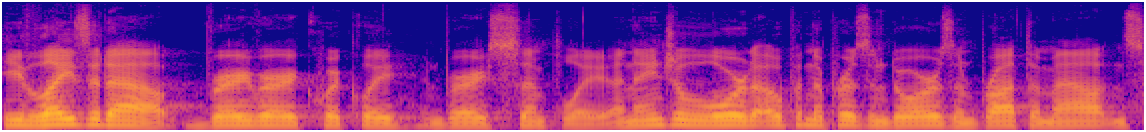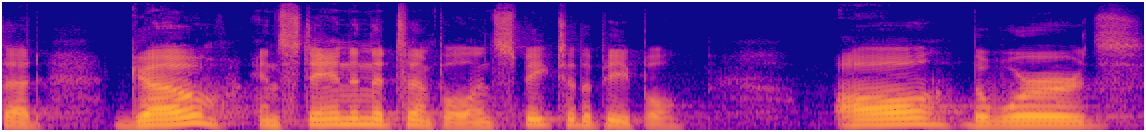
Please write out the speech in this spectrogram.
he lays it out very, very quickly and very simply. An angel of the Lord opened the prison doors and brought them out and said, Go and stand in the temple and speak to the people all the words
